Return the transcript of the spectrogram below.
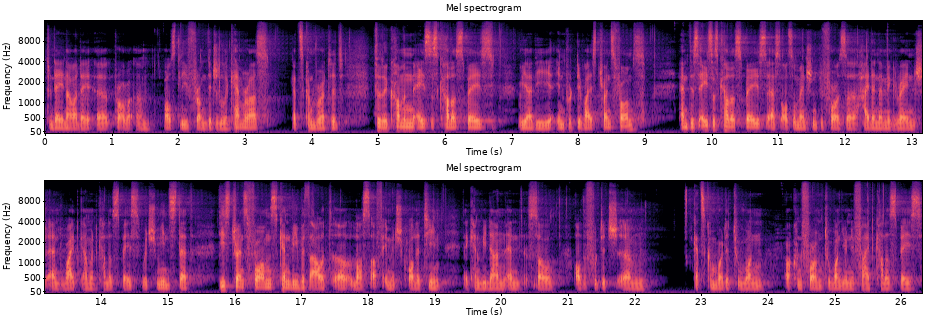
today nowadays uh, um, mostly from digital cameras gets converted to the common ACES color space via the input device transforms. And this ACES color space, as also mentioned before, is a high dynamic range and wide gamut color space, which means that these transforms can be without loss of image quality They can be done. And so all the footage um, gets converted to one or conformed to one unified color space.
